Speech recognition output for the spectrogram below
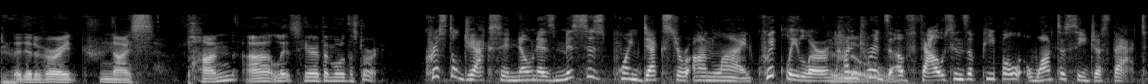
they did a very nice pun. Uh, let's hear a bit more of the story. Crystal Jackson, known as Mrs. Poindexter online, quickly learned Hello. hundreds of thousands of people want to see just that.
